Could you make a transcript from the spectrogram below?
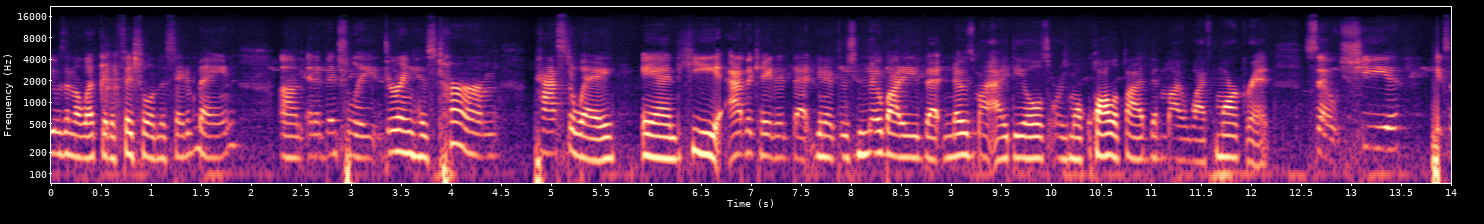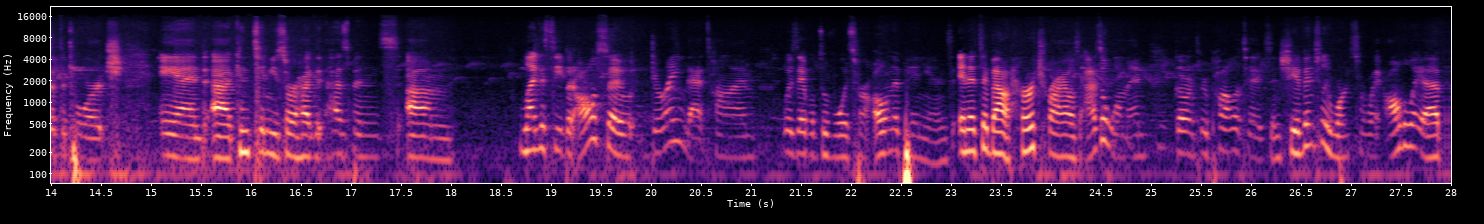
He was an elected official in the state of Maine, um, and eventually, during his term, passed away. And he advocated that you know there's nobody that knows my ideals or is more qualified than my wife Margaret. So she picks up the torch and uh, continues her husband's um, legacy, but also during that time was able to voice her own opinions. And it's about her trials as a woman going through politics. And she eventually works her way all the way up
